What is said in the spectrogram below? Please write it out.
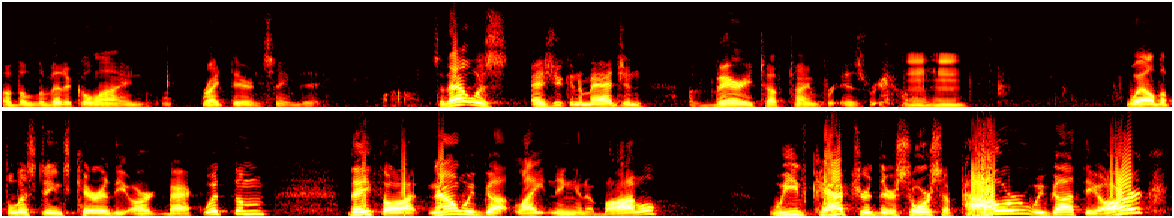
of the Levitical line right there in the same day. Wow. So that was, as you can imagine, a very tough time for Israel. Mm-hmm. Well, the Philistines carried the ark back with them. They thought, now we've got lightning in a bottle. We've captured their source of power. We've got the ark.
